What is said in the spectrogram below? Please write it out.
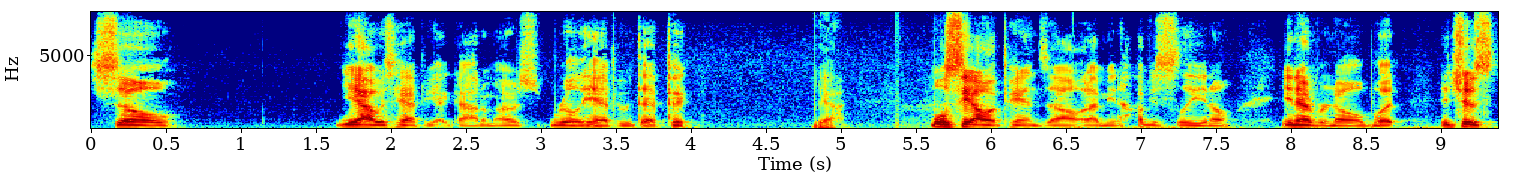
So, yeah, I was happy I got him. I was really happy with that pick. Yeah. We'll see how it pans out. I mean, obviously, you know, you never know, but it's just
